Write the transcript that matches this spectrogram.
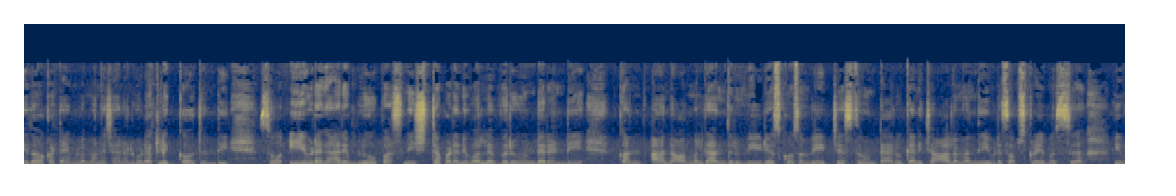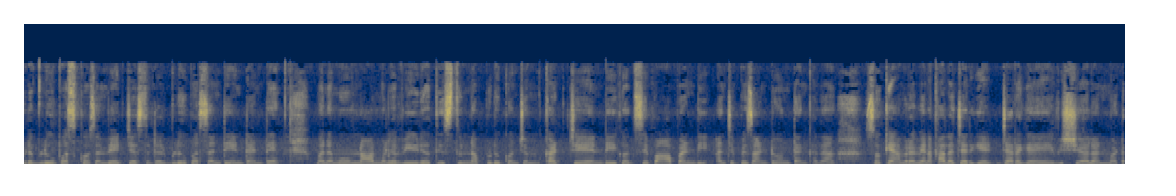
ఏదో ఒక టైంలో మన ఛానల్ కూడా క్లిక్ అవుతుంది. సో ఈవిడ గారి బ్లూ పస్ని ఇష్టపడని వాళ్ళు ఎవరు ఉండరండి. కన్ ఆ నార్మల్గా అందరూ వీడియోస్ కోసం వెయిట్ చేస్తూ ఉంటారు. కానీ చాలామంది ఈవిడ సబ్స్క్రైబర్స్ ఈవిడ బ్లూ పస్ కోసం వెయిట్ చేస్తుంటారు. బ్లూ పర్స్ అంటే ఏంటంటే మనము నార్మల్గా వీడియో తీస్తున్నప్పుడు కొంచెం కట్ చేయండి కొంచెంసేపు ఆపండి అని చెప్పేసి అంటూ ఉంటాం కదా. సో కెమెరా వెనకాల జరిగే జరిగే విషయాలు అనమాట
